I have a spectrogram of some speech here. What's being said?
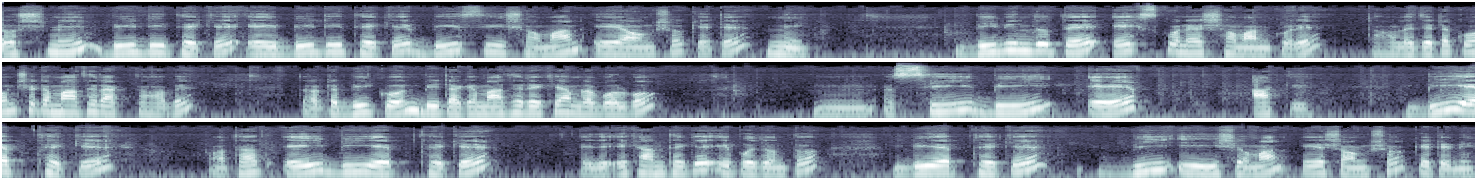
রশ্মি বিডি থেকে, এই বিডি থেকে বিসি সমান এ অংশ কেটে নিই। বি বিন্দুতে এক্স কোণের সমান করে, তাহলে যেটা কোণ সেটা মাথায় রাখতে হবে। তো একটা বি কোণ বিটাকে মাঝে রেখে আমরা বলব সি বি এফ আঁকি। বি এফ থেকে, অর্থাৎ এই বি এফ থেকে, এই যে এখান থেকে এ পর্যন্ত বি এফ থেকে বিই সমান এস অংশ কেটে নিই।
